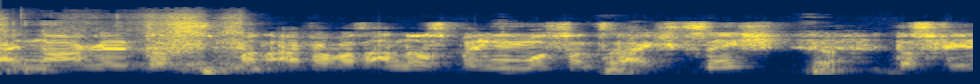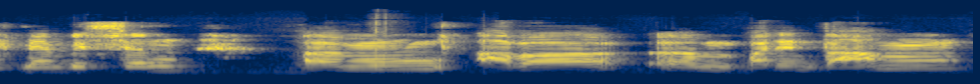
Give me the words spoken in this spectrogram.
reinnagelt, dass man einfach was anderes bringen muss, sonst reicht's nicht. Das fehlt mir ein bisschen. Ähm, aber ähm, bei den Damen,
